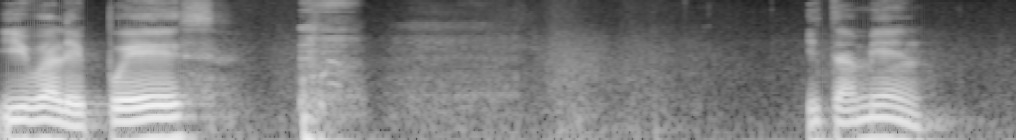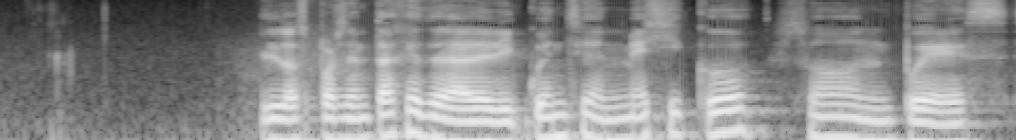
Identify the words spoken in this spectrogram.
Y vale, pues y también los porcentajes de la delincuencia en México son pues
